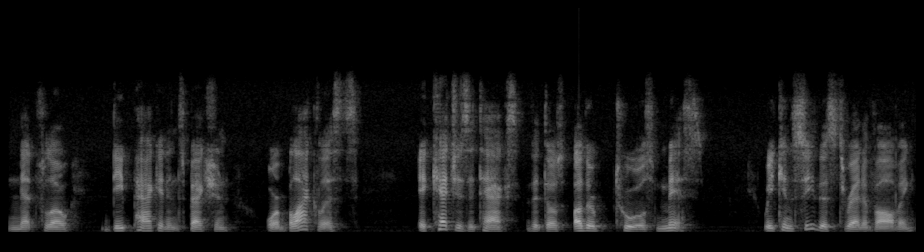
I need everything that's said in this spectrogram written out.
NetFlow, deep packet inspection, or blacklists, it catches attacks that those other tools miss. We can see this threat evolving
